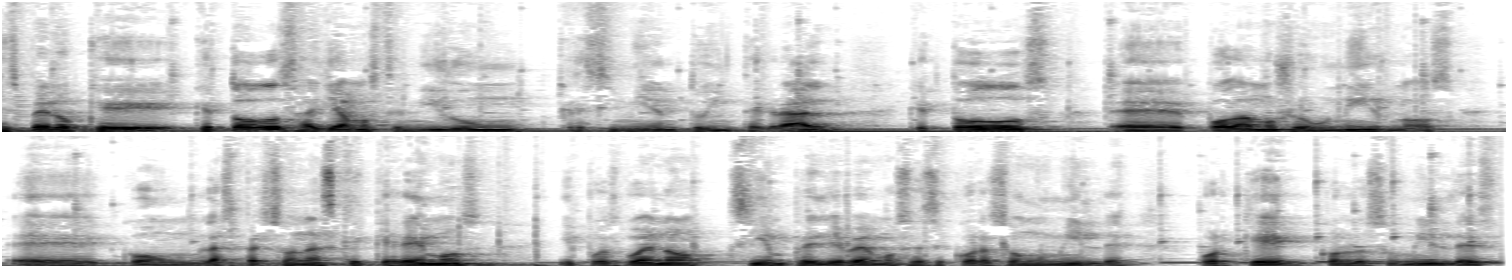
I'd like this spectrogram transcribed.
espero que, que todos hayamos tenido un crecimiento integral, que todos eh, podamos reunirnos eh, con las personas que queremos y pues bueno, siempre llevemos ese corazón humilde, porque con los humildes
